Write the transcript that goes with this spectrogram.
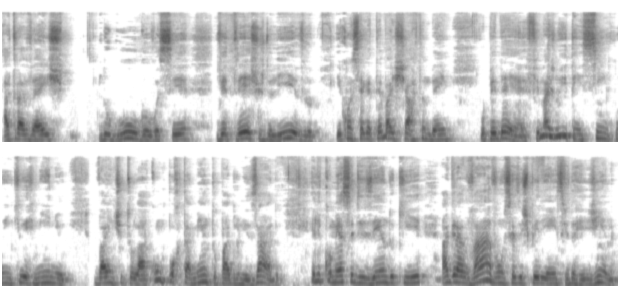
através do Google. Você vê trechos do livro e consegue até baixar também o PDF. Mas no item 5, em que o Hermínio vai intitular Comportamento Padronizado, ele começa dizendo que agravavam-se as experiências da Regina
